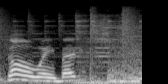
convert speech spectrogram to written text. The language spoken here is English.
Go away, baby.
